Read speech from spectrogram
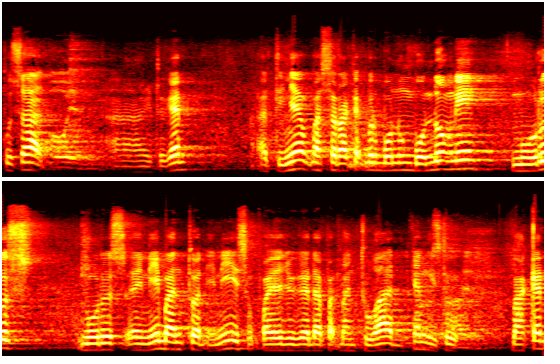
pusat. Oh ya Ah, itu kan. Artinya masyarakat berbondong-bondong nih ngurus ngurus ini bantuan ini supaya juga dapat bantuan kan gitu. Usaha, ya. bahkan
